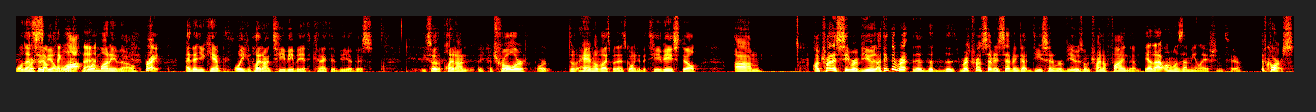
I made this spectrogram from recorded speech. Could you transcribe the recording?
well, that's going to be a lot like more money though. Right. And then you can't. Well, you can play it on TV, but you have to connect it via this. You sort of play it on a controller or the handheld device, but then it's going to the TV still. Um, I'm trying to see reviews. I think the, Re- the the the Retron 77 got decent reviews. I'm trying to find them. Yeah, that one was emulation too. Of course.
